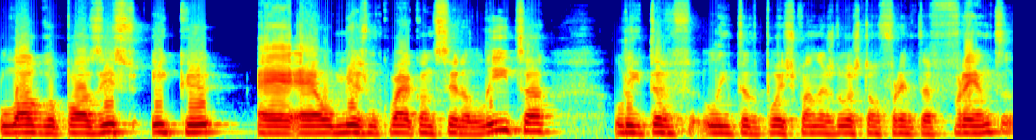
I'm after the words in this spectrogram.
logo após isso e que é, é o mesmo que vai acontecer a Lita. Lita. Lita depois quando as duas estão frente a frente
